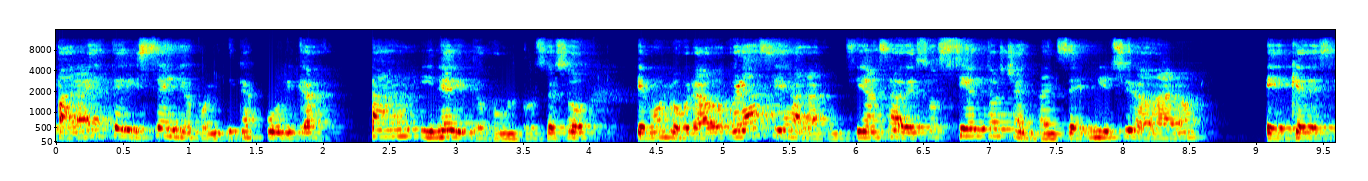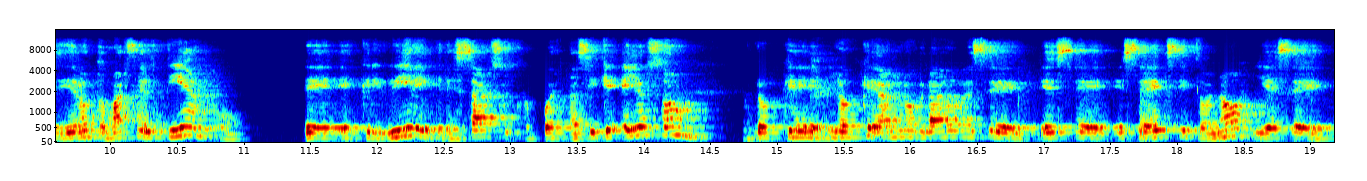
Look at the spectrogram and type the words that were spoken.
para este diseño de políticas públicas tan inédito como el proceso que hemos logrado gracias a la confianza de esos 186 mil ciudadanos que decidieron tomarse el tiempo de escribir e ingresar su propuesta. Así que ellos son los que, los que han logrado ese, ese, ese éxito, ¿no? Y ese,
